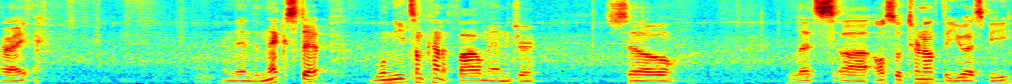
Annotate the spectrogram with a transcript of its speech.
Alright. And then the next step, we'll need some kind of file manager. So let's uh, also turn off the USB.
